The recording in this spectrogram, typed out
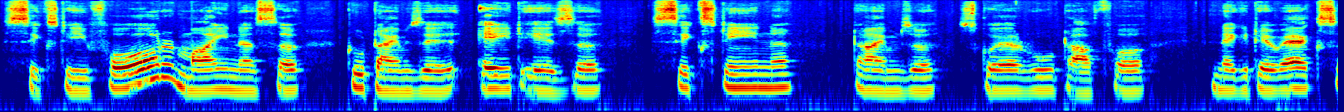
64 minus uh, 2 times uh, 8 is 16 times square root of uh, negative x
